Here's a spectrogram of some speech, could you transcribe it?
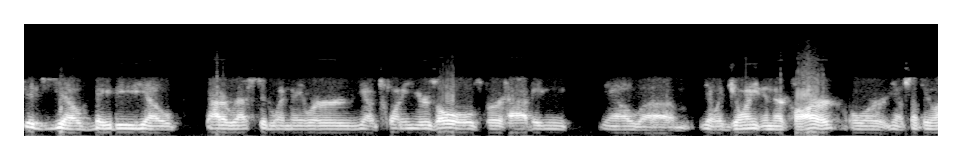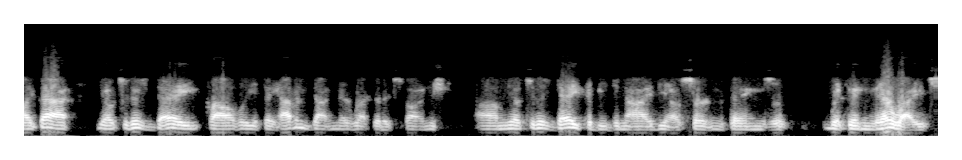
did, you know, maybe, you know, got arrested when they were, you know, 20 years old for having, you know, um, you know, a joint in their car or, you know, something like that you know, to this day, probably if they haven't gotten their record expunged, um, you know, to this day could be denied, you know, certain things within their rights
